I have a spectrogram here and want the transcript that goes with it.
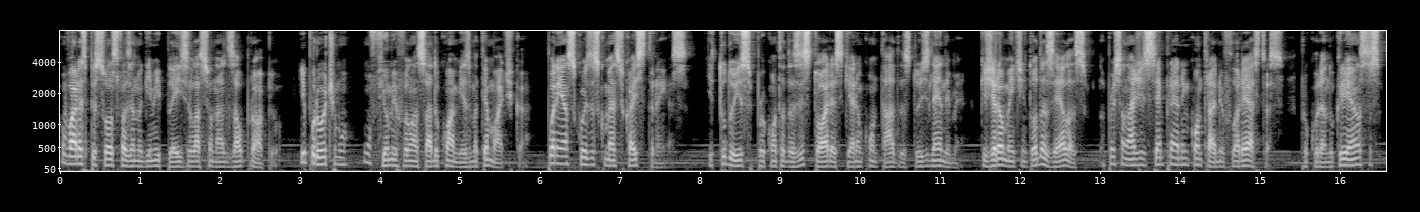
com várias pessoas fazendo gameplays relacionados ao próprio. E por último, um filme foi lançado com a mesma temática. Porém, as coisas começam a ficar estranhas. E tudo isso por conta das histórias que eram contadas do Slenderman, que geralmente em todas elas, o personagem sempre era encontrado em florestas, procurando crianças,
